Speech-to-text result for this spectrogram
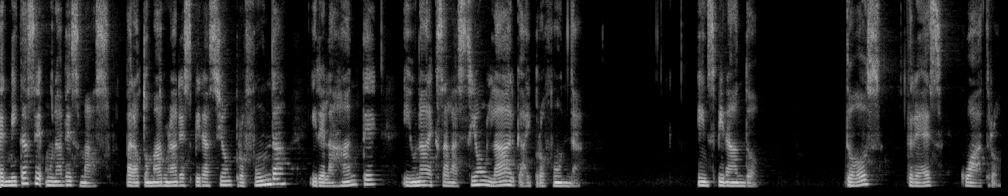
Permítase una vez más para tomar una respiración profunda y relajante y una exhalación larga y profunda. Inspirando. Dos, tres, cuatro.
